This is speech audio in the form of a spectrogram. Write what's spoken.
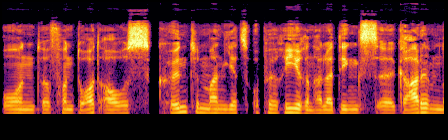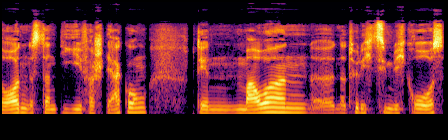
Und äh, von dort aus könnte man jetzt operieren. Allerdings äh, gerade im Norden ist dann die Verstärkung den Mauern äh, natürlich ziemlich groß,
